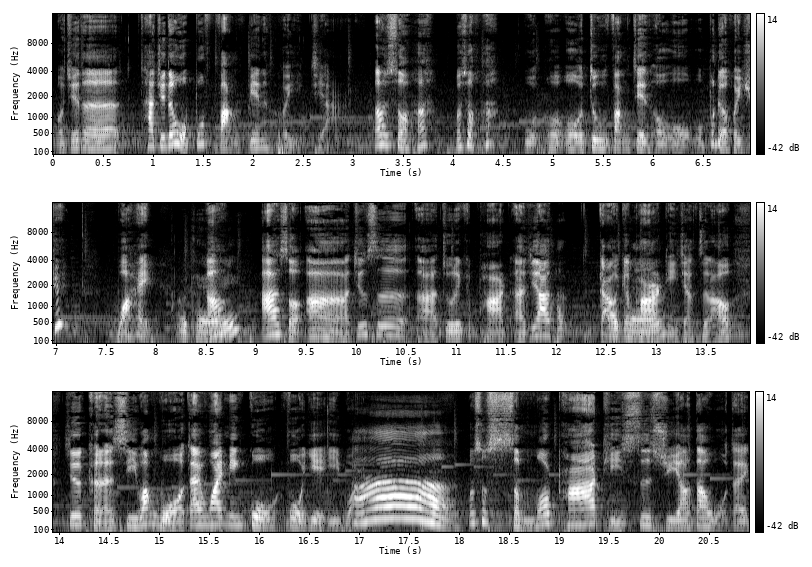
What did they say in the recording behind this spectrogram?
我觉得他觉得我不方便回家，然后说啊，我说啊，我我我租房间，我我我不能回去，why？然后他说啊，就是啊，租了一个 party 啊，就要搞一个 party 这样子，然后就可能希望我在外面过过夜一晚。啊，我说什么 party 是需要到我在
